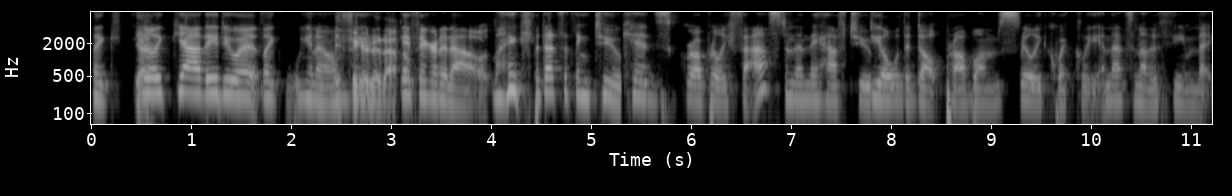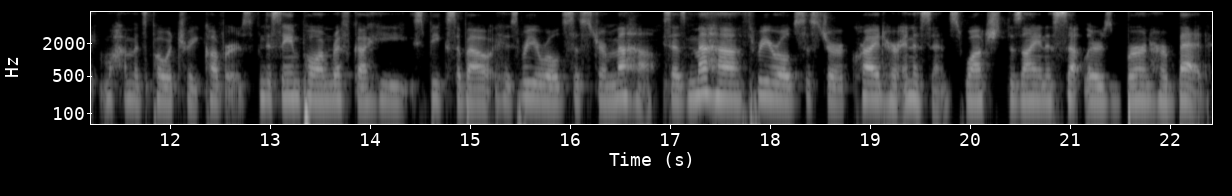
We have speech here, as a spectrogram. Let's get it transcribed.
Like yeah. they're like, yeah, they do it. Like you know, they figured they, it out. They figured it out. Like, but that's the thing too. Kids grow up really fast, and then they have to deal with adult problems really quickly. And that's another theme that Muhammad's poetry covers. In the same poem, Rifqa, he speaks about his three-year-old sister Meha. He says, Meha, three-year-old sister, cried her innocence, watched the Zionist settlers burn her bed.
